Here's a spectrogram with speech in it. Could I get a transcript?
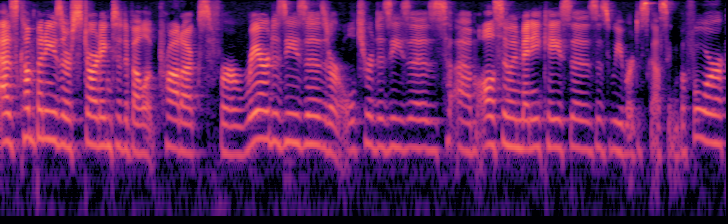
as companies are starting to develop products for rare diseases or ultra diseases, um, also in many cases, as we were discussing before,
